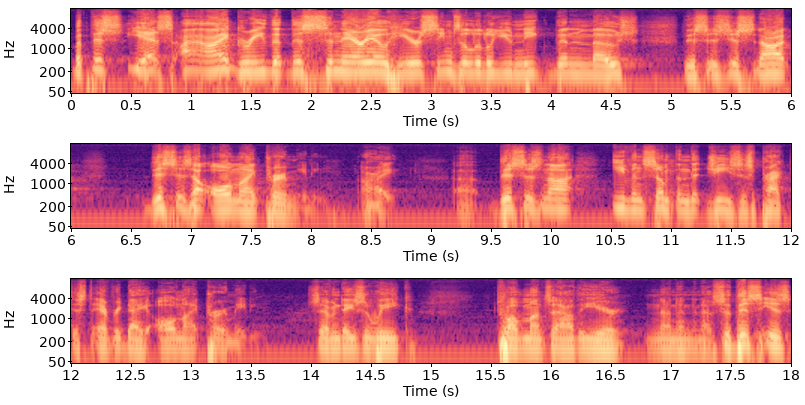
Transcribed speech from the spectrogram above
But this, yes, I, I agree that this scenario here seems a little unique than most. This is just not, this is an all night prayer meeting. All right. Uh, this is not even something that Jesus practiced every day, all night prayer meeting seven days a week, 12 months out of the year. No, no, no, no. So this is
